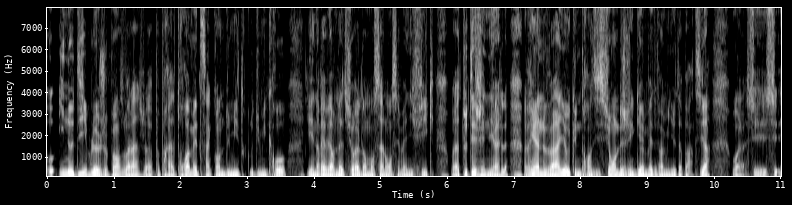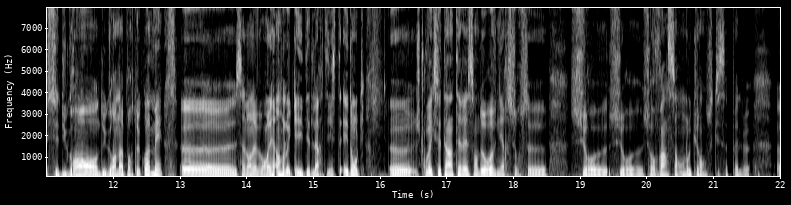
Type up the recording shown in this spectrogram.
au- inaudible, je pense. Voilà, à peu près à 3 mètres 50 du, micro. Il y a une réverb naturelle dans mon salon, c'est magnifique. Voilà, tout est génial. Rien ne va, il y a aucune transition. Les jingles mettent 20 minutes à partir. Voilà, c'est du grand du grand n'importe quoi, mais euh, ça n'enlève en rien en la qualité de l'artiste. Et donc, euh, je trouvais que c'était intéressant de revenir sur ce sur euh, sur sur Vincent en l'occurrence, qui s'appelle euh,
